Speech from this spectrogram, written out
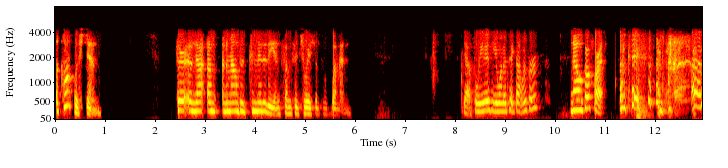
accomplished in? Is there an, um, an amount of timidity in some situations with women? Yeah, Felena, do you want to take that one first? No, go for it. Okay. um,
